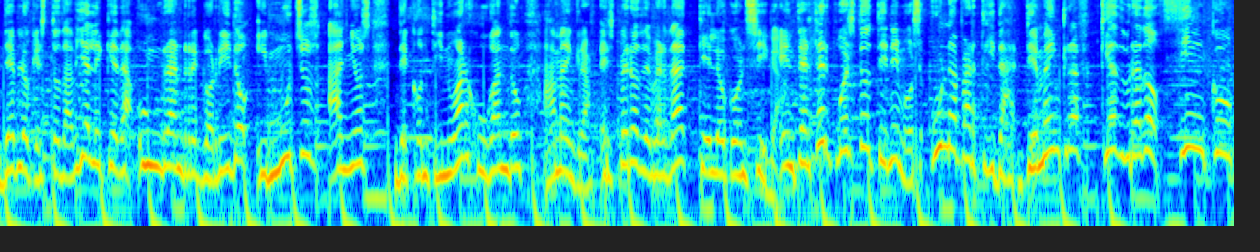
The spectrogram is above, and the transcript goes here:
de bloques. Todavía le queda un gran recorrido y muchos años de continuar jugando a Minecraft. Espero de verdad que lo consiga. En tercer puesto tenemos una partida de Minecraft que ha durado 5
